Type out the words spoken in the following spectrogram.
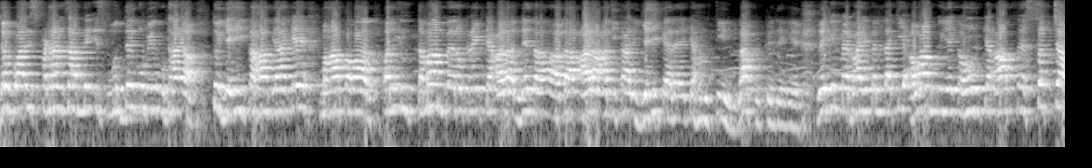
जब वारिस पठान साहब ने इस मुद्दे को भी उठाया तो यही कहा गया कि महापवार और इन तमाम ब्यूरोक्रेट के आला नेता आला अधिकारी यही कह रहे हैं कि हम तीन लाख रुपए देंगे। लेकिन मैं भाई कल्ला की आवाम को यह कहूँ कि आपने सच्चा,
